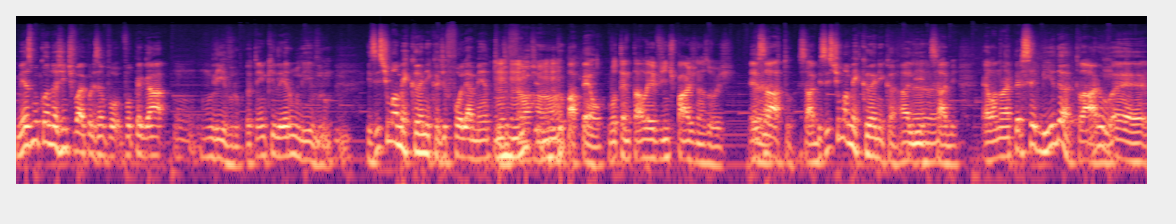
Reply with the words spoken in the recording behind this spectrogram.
mesmo quando a gente vai, por exemplo, vou, pegar um, um livro, eu tenho que ler um livro. Uhum. Existe uma mecânica de folhamento de- Uhum. de- do papel. Vou tentar ler 20 páginas hoje. Exato, sabe? Existe uma mecânica ali, Uhum. sabe? Ela não é percebida, claro, é,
